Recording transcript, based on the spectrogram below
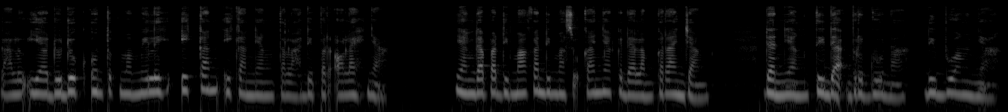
Lalu ia duduk untuk memilih ikan-ikan yang telah diperolehnya, yang dapat dimakan dimasukkannya ke dalam keranjang, dan yang tidak berguna dibuangnya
